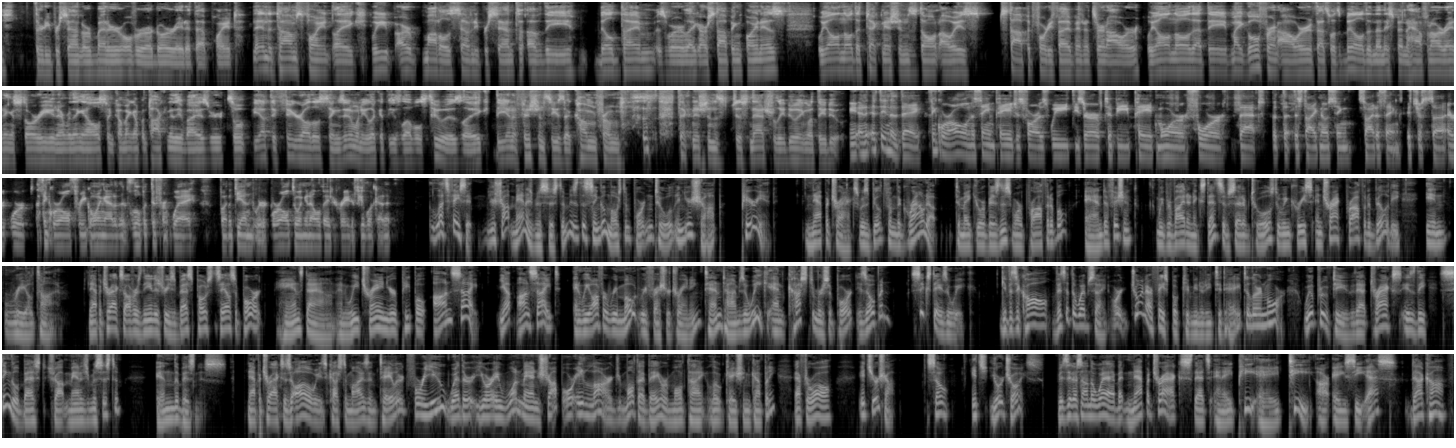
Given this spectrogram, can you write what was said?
30% or better over our door rate at that point. And to Tom's point, like we, our model is 70% of the build time is where like our stopping point is. We all know that technicians don't always stop at 45 minutes or an hour. We all know that they might go for an hour if that's what's billed, and then they spend a half an hour writing a story and everything else and coming up and talking to the advisor. So you have to figure all those things in when you look at these levels too, is like the inefficiencies that come from technicians just naturally doing what they do. And at the end of the day, I think we're all on the same page as far as we deserve to be paid more for that, but this diagnosing side of things. It's just, uh, we're, I think we're all three going at it a little bit different way. But at the end, we're, we're all doing an elevated rate if you look at it. Let's face it, your shop management system is the single most important tool in your shop, period. NapaTRACS was built from the ground up to make your business more profitable and efficient. We provide an extensive set of tools to increase and track profitability in real time. NapaTRACS offers the industry's best post sale support, hands down, and we train your people on site. Yep, on site and we offer remote refresher training 10 times a week, and customer support is open six days a week. Give us a call, visit the website, or join our Facebook community today to learn more. We'll prove to you that TRACS is the single best shop management system in the business. NapaTRACS is always customized and tailored for you, whether you're a one man shop or a large multi bay or multi location company. After all, it's your shop. So it's your choice. Visit us on the web at NapaTRACS, that's N A P A T R A C S dot com.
